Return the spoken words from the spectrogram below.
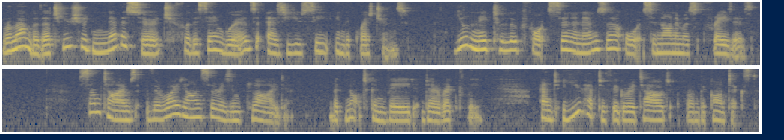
Remember that you should never search for the same words as you see in the questions. You'll need to look for synonyms or synonymous phrases. Sometimes the right answer is implied, but not conveyed directly, and you have to figure it out from the context.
